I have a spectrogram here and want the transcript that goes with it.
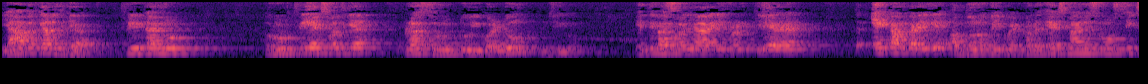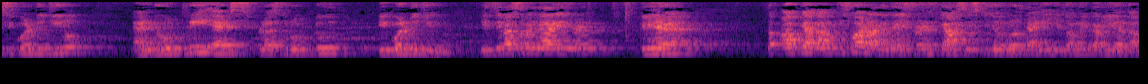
यहाँ पर क्या बच गया? Three time root root three x बच गया plus root two equal to zero. इतनी बात समझ में आ रही है स्टूडेंट क्लियर है? तो एक काम करेंगे, अब दोनों को इक्वेट कर x minus root six equal to zero and root three x plus root two equal to zero. इतनी बात समझ में आ रही है स्टूडेंट क्लियर है? तो अब क्या काम इसको हटा देते हैं स्टूडेंट यहाँ से इसकी ज़रूरत है नहीं, ये तो हमने कर लिया था।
